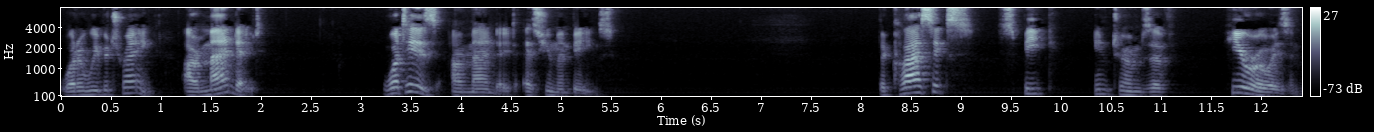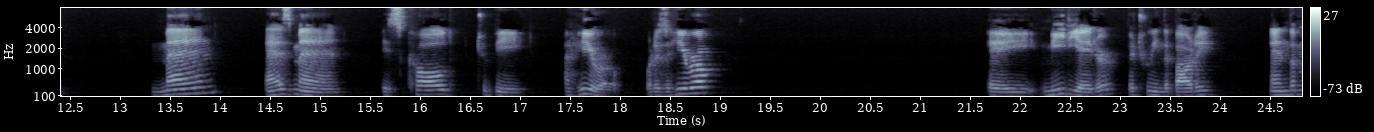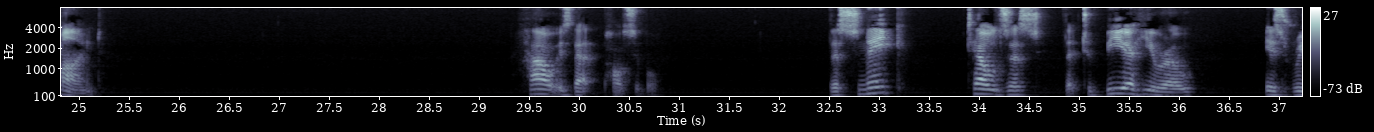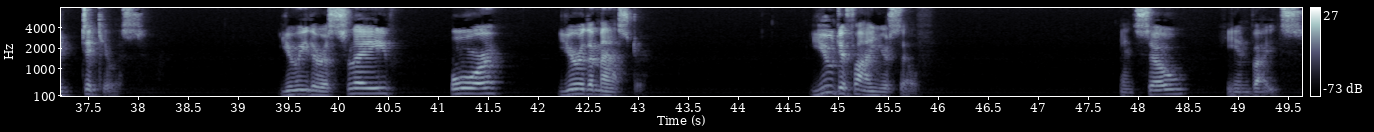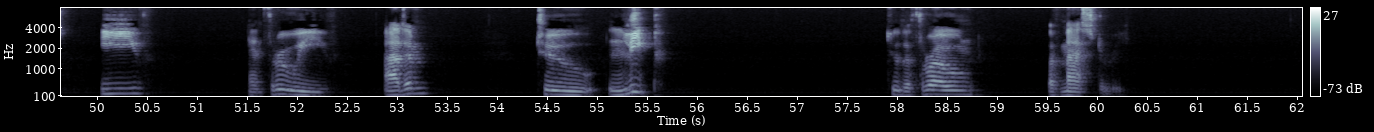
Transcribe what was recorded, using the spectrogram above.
What are we betraying? Our mandate. What is our mandate as human beings? The classics speak in terms of heroism. Man, as man, is called to be a hero. What is a hero? A mediator between the body and the mind. How is that possible? The snake tells us that to be a hero is ridiculous. You're either a slave or you're the master. You define yourself. And so he invites Eve, and through Eve, Adam, to leap to the throne of mastery.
